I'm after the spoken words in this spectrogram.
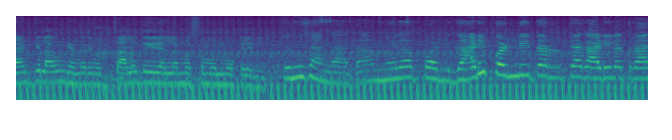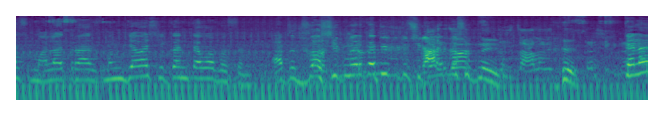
दांडके लावून घेणार आहे म्हणजे चालवते याला मस्त मन मोकळेनी तुम्ही सांगा आता मला पडली गाडी पडली तर त्या गाडीला त्रास मला त्रास मग जेव्हा शिकन तेव्हा बसन. आता जा शिकणार कधी तू शिकायला बसत नाही. त्याला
